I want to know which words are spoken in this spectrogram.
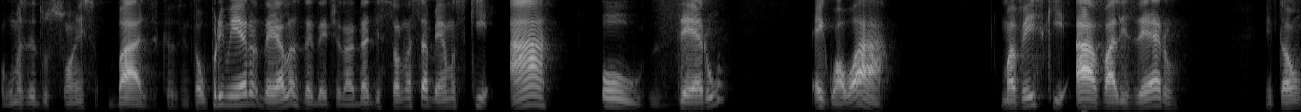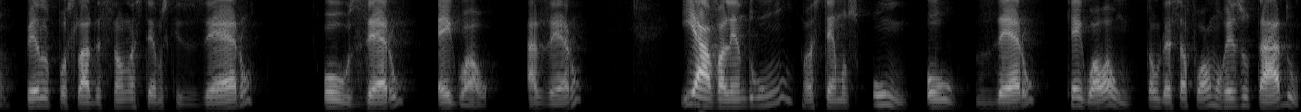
algumas deduções básicas. Então, o primeiro delas, da identidade da adição, nós sabemos que A ou zero é igual a A. Uma vez que A vale zero, então, pelo postulado da adição, nós temos que zero ou zero é igual a zero. E A valendo 1, nós temos 1 ou 0, que é igual a 1. Então, dessa forma, o resultado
